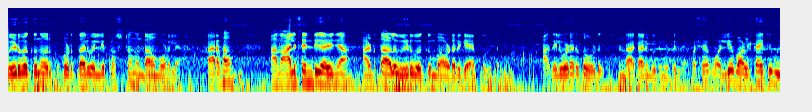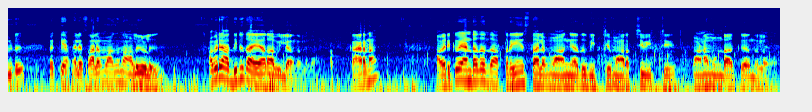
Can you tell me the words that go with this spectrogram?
വീട് വെക്കുന്നവർക്ക് കൊടുത്താൽ വലിയ പ്രശ്നമൊന്നും ഉണ്ടാകാൻ പോകില്ല കാരണം ആ നാല് സെന്റ് കഴിഞ്ഞാൽ അടുത്ത ആൾ വീട് വെക്കുമ്പോൾ അവിടെ ഒരു ഗ്യാപ്പ് കിട്ടും. അതിലൂടെ ഒരു തോട് ഉണ്ടാക്കാനും ബുദ്ധിമുട്ടില്ല. പക്ഷേ വലിയ ബൾക്കായിട്ട് വീട് വെക്കാൻ അല്ല സ്ഥലം വാങ്ങുന്ന ആളുകൾ അവർ അതിന് തയ്യാറാവില്ല എന്നുള്ളതാണ്. കാരണം അവർക്ക് വേണ്ടത് എന്താ? അത്രയും സ്ഥലം വാങ്ങി അത് വിറ്റ് മറച്ച് വിറ്റ് പണം ഉണ്ടാക്കുക എന്നുള്ളതാണ്.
